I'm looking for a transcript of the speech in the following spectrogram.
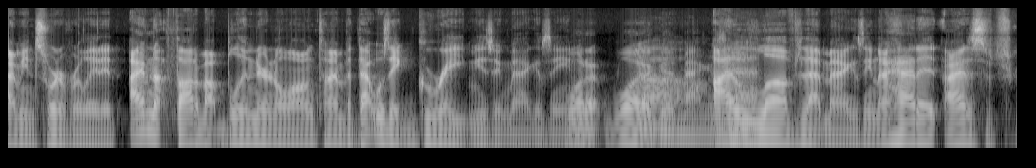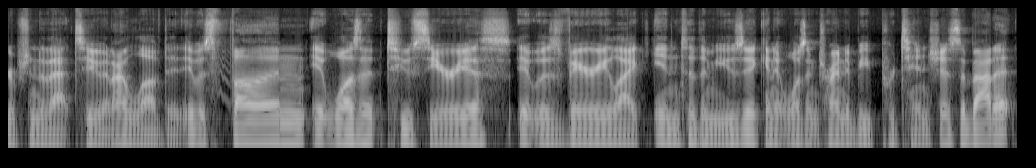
I mean, sort of related. I have not thought about Blender in a long time, but that was a great music magazine. what a what a good Oh, magazine. I Yeah. loved that magazine. I had it. I had a subscription to that too, and I loved it. It was fun. It wasn't too serious. It was very like into the music, and it wasn't trying to be pretentious about it.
